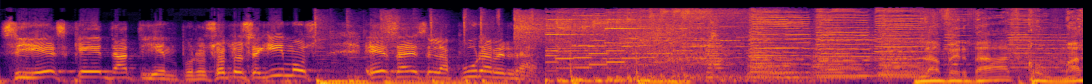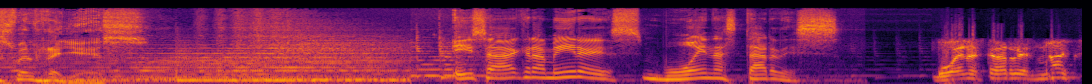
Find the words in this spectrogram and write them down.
si es que da tiempo. Nosotros seguimos, esa es la pura verdad. La verdad con Mazuel Reyes. Isaac Ramírez, buenas tardes. Buenas tardes, Max.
